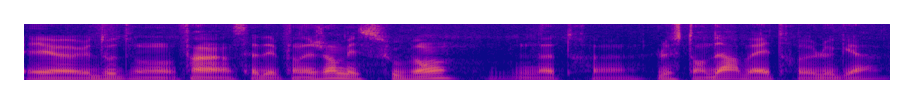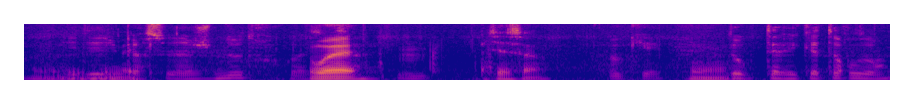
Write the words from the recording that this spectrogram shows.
Et euh, d'autres, vont- enfin, ça dépend des gens, mais souvent, notre, euh, le standard va être le gars. L'idée du mec. personnage neutre, quoi. c'est Ouais. ça Mm. C'est ça. Ok. Ouais. Donc tu avais 14 ans.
